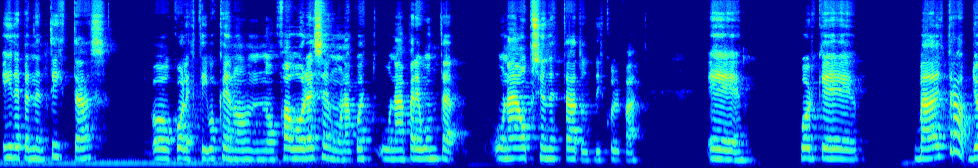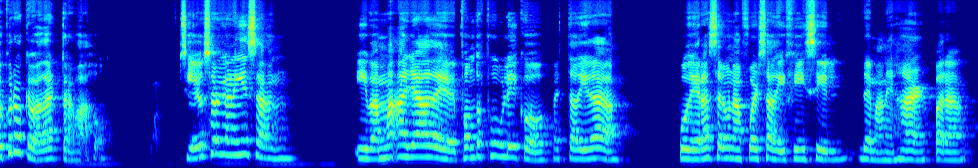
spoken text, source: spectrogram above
independentistas o colectivos que no, no favorecen una, una pregunta una opción de estatus, disculpa, eh, porque va a dar yo creo que va a dar trabajo. Si ellos se organizan y van más allá de fondos públicos, estabilidad, pudiera ser una fuerza difícil de manejar para,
